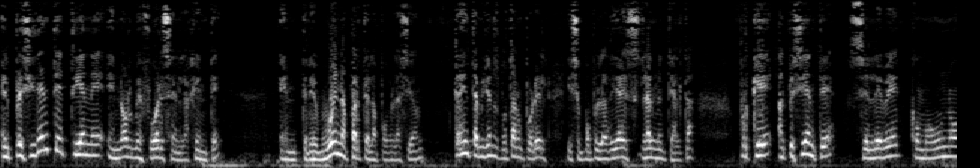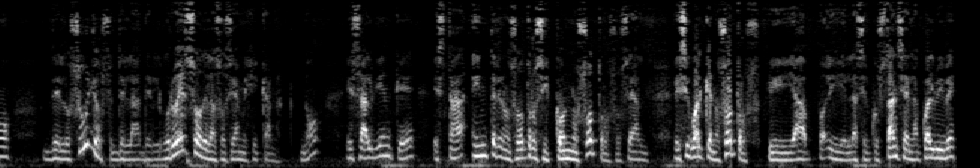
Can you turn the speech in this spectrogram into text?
el presidente tiene enorme fuerza en la gente, entre buena parte de la población. 30 millones votaron por él y su popularidad es realmente alta, porque al presidente se le ve como uno de los suyos, de la, del grueso de la sociedad mexicana, ¿no? Es alguien que está entre nosotros y con nosotros, o sea, es igual que nosotros y, ya, y la circunstancia en la cual vive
